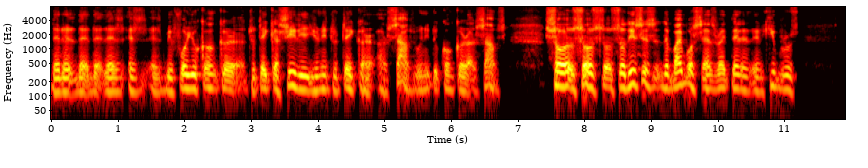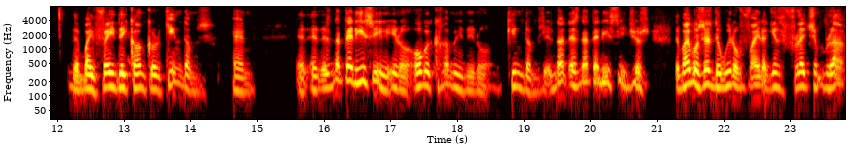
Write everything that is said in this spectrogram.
Uh, that, that, that is, is, is before you conquer uh, to take a city, you need to take our, ourselves. We need to conquer ourselves. So, so, so, so this is the Bible says right there in, in Hebrews that by faith they conquer kingdoms, and and and it's not that easy, you know, overcoming, you know, kingdoms. It's not. It's not that easy. Just the Bible says that we don't fight against flesh and blood,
